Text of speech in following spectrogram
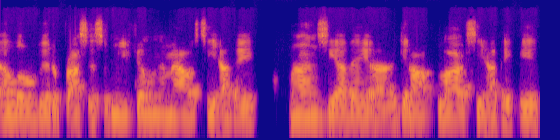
a little bit of process of me feeling them out, see how they run, see how they uh, get off blocks, see how they hit,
